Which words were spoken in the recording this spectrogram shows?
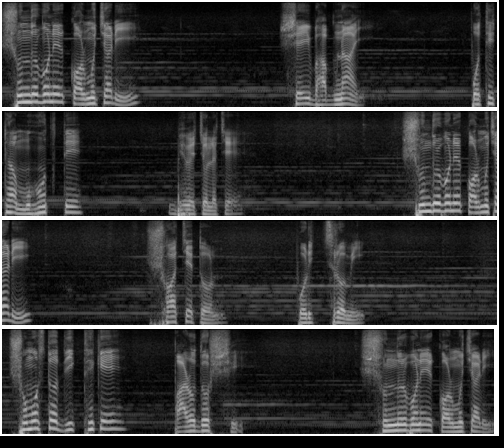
সুন্দরবনের কর্মচারী সেই ভাবনায় প্রতিটা মুহূর্তে ভেবে চলেছে। সুন্দরবনের কর্মচারী সচেতন, পরিশ্রমী। সমস্ত দিক থেকে পারদর্শী। সুন্দরবনের কর্মচারী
